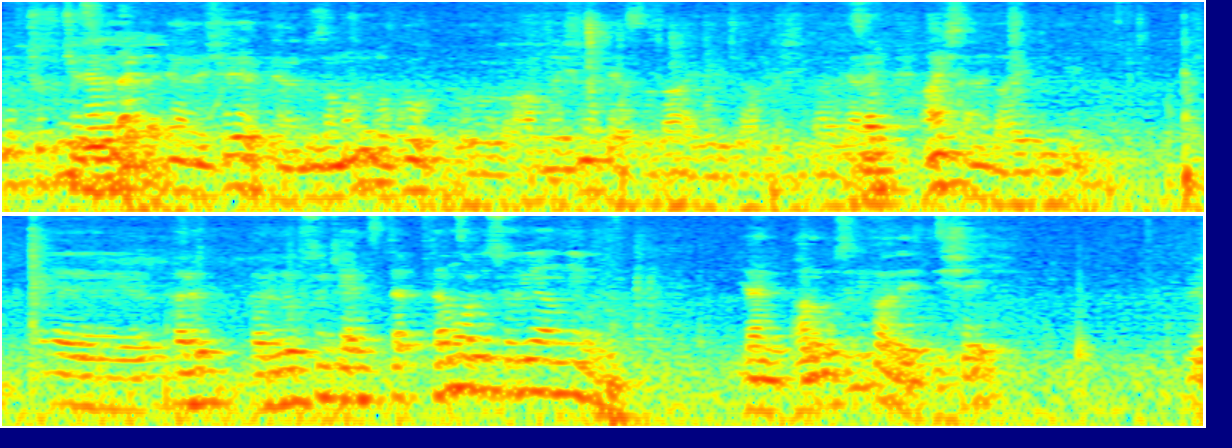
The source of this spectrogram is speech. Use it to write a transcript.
Yok çözüm çözümler de yani şey yani bu zamanın oku e, anlayışına kıyasla daha iyi bir anlayışlar. Yani Sen, Einstein'a daha yakın değil. E, paradoksun kendisi ta, tam orada soruyu anlayamadım. Yani paradoksun ifade ettiği şey e,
